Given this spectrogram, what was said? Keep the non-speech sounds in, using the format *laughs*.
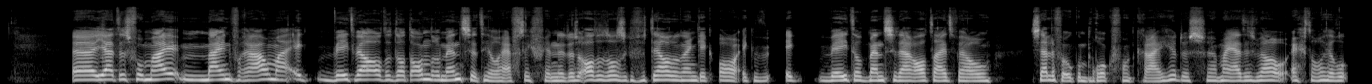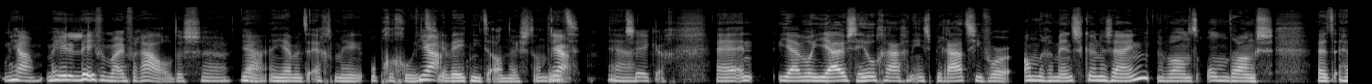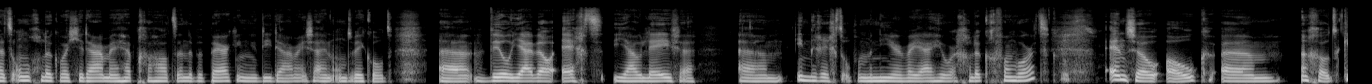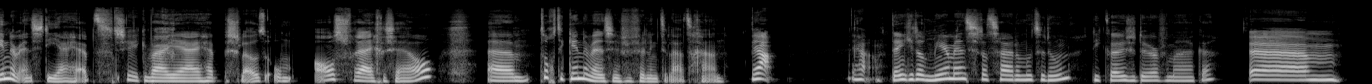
Uh, ja, het is voor mij mijn verhaal, maar ik weet wel altijd dat andere mensen het heel heftig vinden. Dus altijd als ik het vertel, dan denk ik, oh, ik, ik weet dat mensen daar altijd wel zelf ook een brok van krijgen. Dus, uh, maar ja, het is wel echt al heel, ja, mijn hele leven mijn verhaal. Dus uh, ja. ja. En jij bent echt mee opgegroeid. Ja. Je weet niet anders dan dit. Ja, ja. zeker. en jij wil juist heel graag een inspiratie voor andere mensen kunnen zijn. Want ondanks het, het ongeluk wat je daarmee hebt gehad en de beperkingen die daarmee zijn ontwikkeld, uh, wil jij wel echt jouw leven um, inrichten op een manier waar jij heel erg gelukkig van wordt. Klopt. En zo ook um, een grote kinderwens die jij hebt. Zeker. Waar jij hebt besloten om als vrijgezel um, toch die kinderwens in vervulling te laten gaan. Ja, ja. Denk je dat meer mensen dat zouden moeten doen? Die keuze durven maken? Um,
